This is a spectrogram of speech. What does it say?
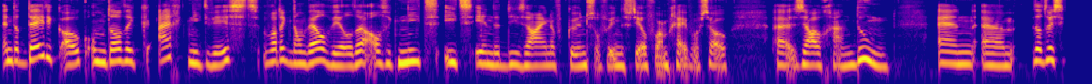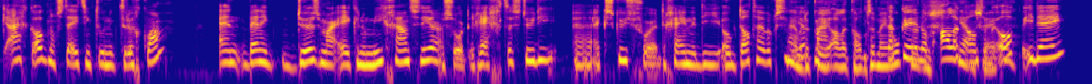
en dat deed ik ook omdat ik eigenlijk niet wist wat ik dan wel wilde als ik niet iets in de design of kunst of industrieel vormgeven of zo eh, zou gaan doen. En ehm, dat wist ik eigenlijk ook nog steeds niet toen ik terugkwam. En ben ik dus maar economie gaan studeren, een soort rechtenstudie. Uh, excuus voor degene die ook dat hebben gestudeerd. Nee, maar daar kun je alle kanten mee daar op. kun je nog is- alle ja, kanten mee op, idee.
